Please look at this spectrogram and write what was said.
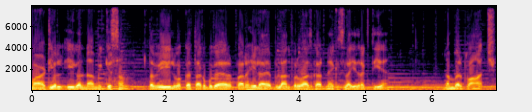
मार्टियल ईगल नामी किस्म तवील वक्त तक बगैर पर हिलाए बुलंद परवाज करने की सलाहियत रखती है। नंबर पाँच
